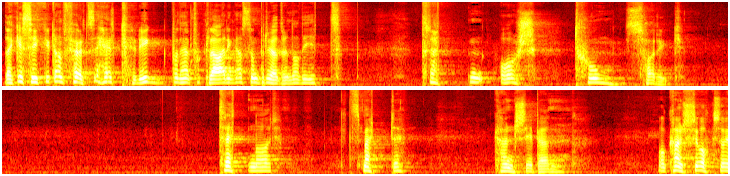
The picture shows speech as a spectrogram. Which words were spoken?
Det er ikke sikkert han følte seg helt trygg på den forklaringa som brødrene hadde gitt. 13 års tung sorg. 13 år smerte, kanskje i bønn. Og kanskje også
